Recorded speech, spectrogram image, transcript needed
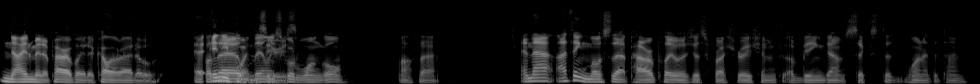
nine minute power play to Colorado at But any they, point in they the only series. scored one goal off that, and that I think most of that power play was just frustration of being down six to one at the time.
